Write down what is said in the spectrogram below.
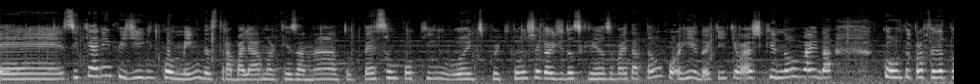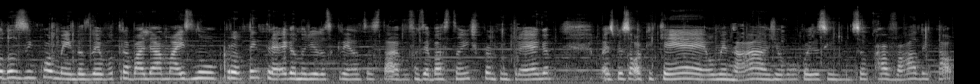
É, se querem pedir encomendas, trabalhar no artesanato, peça um pouquinho antes, porque quando chegar o dia das crianças vai estar tão corrido aqui que eu acho que não vai dar conta para fazer todas as encomendas. Daí eu vou trabalhar mais no pronta entrega no dia das crianças, tá? vou fazer bastante pronta entrega, mas pessoal que quer homenagem, alguma coisa assim do seu cavalo e tal,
